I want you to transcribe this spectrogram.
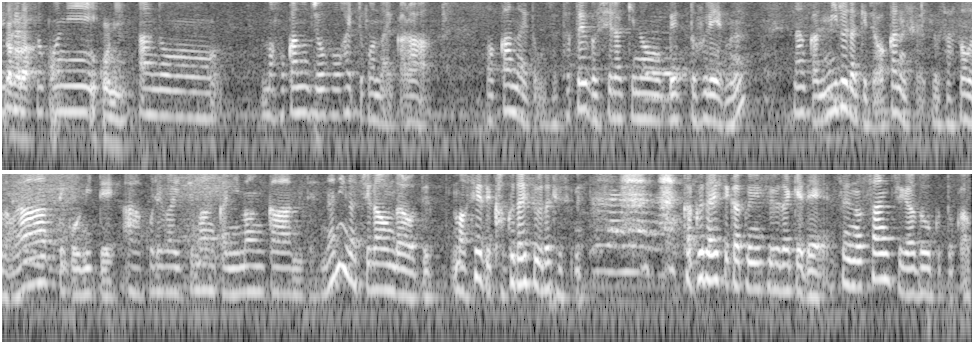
うん。だからそこにそこに。あのーまあ、他の情報入ってこないから分かんないと思うんですよ。例えば白木のベッドフレームなんか見るだけじゃ分かんないですけど良さそうだなってこう見てああこれは1万か2万かみたいな何が違うんだろうって、まあ、せいぜい拡大するだけですよね 拡大して確認するだけでそれの産地がどうかとか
